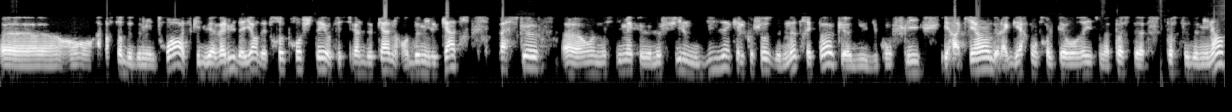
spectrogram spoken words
à partir de 2003, ce qui lui a valu d'ailleurs d'être reprojeté au Festival de Cannes en 2004 parce que euh, on estimait que le film disait quelque chose de notre époque, euh, du, du, conflit irakien, de la guerre contre le terrorisme post post 2001.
